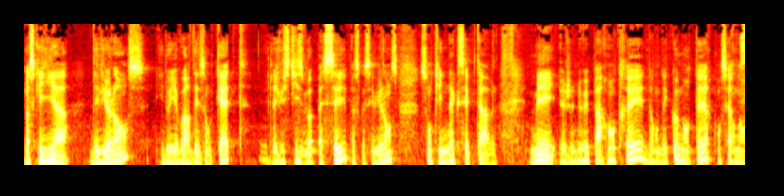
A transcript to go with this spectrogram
Lorsqu'il y a des violences, il doit y avoir des enquêtes, la justice doit passer parce que ces violences sont inacceptables. Mais je ne vais pas rentrer dans des commentaires concernant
